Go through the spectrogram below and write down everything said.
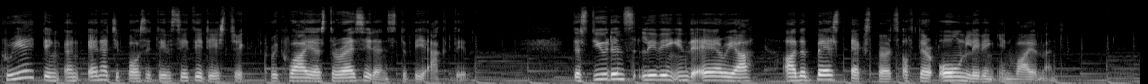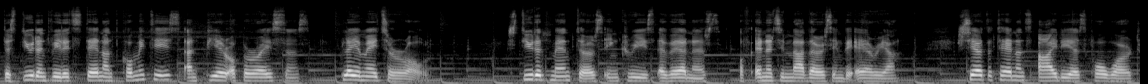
Creating an energy positive city district requires the residents to be active. The students living in the area are the best experts of their own living environment. The student village tenant committees and peer operations play a major role. Student mentors increase awareness of energy matters in the area, share the tenants' ideas forward,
